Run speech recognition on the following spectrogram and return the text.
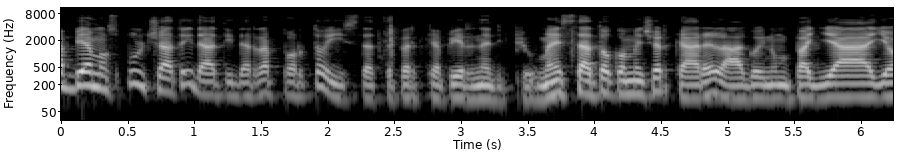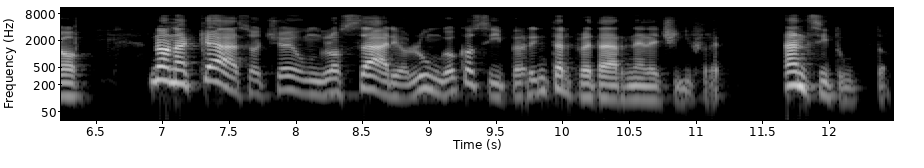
abbiamo spulciato i dati del rapporto Istat per capirne di più, ma è stato come cercare l'ago in un pagliaio. Non a caso c'è un glossario lungo così per interpretarne le cifre. Anzitutto,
